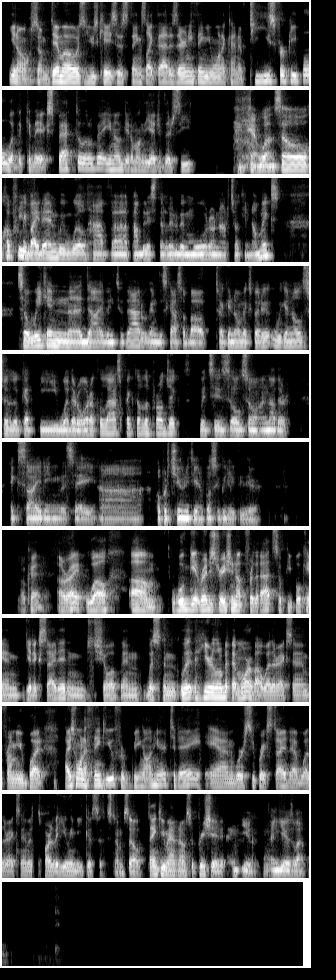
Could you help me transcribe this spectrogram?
you know some demos, use cases, things like that. Is there anything you want to kind of tease for people? What the, can they expect a little bit? You know, get them on the edge of their seat. Yeah, well, so hopefully by then we will have uh, published a little bit more on our tokenomics so we can uh, dive into that. We're going to discuss about tokenomics, but we can also look at the weather oracle aspect of the project, which is also another exciting, let's say, uh, opportunity and possibility there. Okay. All right. Well, um, we'll get registration up for that so people can get excited and show up and listen, li- hear a little bit more about WeatherXM from you. But I just want to thank you for being on here today. And we're super excited to have WeatherXM as part of the Helium ecosystem. So thank you, Manos. Appreciate it. Thank you. Thank you as well.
